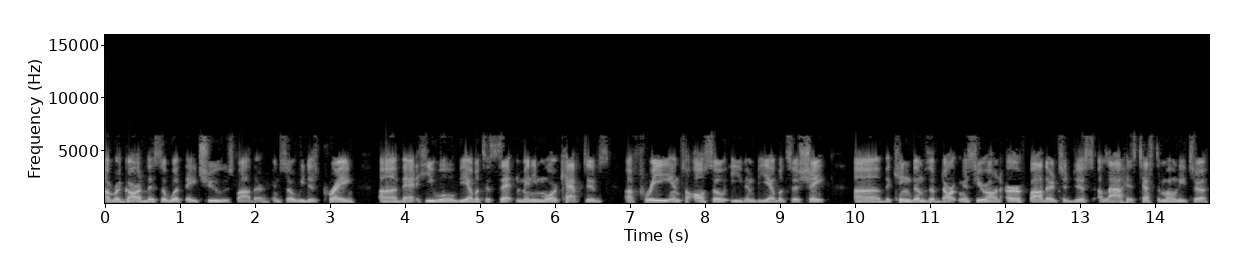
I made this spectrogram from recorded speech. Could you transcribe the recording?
uh, regardless of what they choose, Father. And so we just pray uh, that he will be able to set many more captives uh, free and to also even be able to shake uh, the kingdoms of darkness here on earth, Father, to just allow his testimony to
